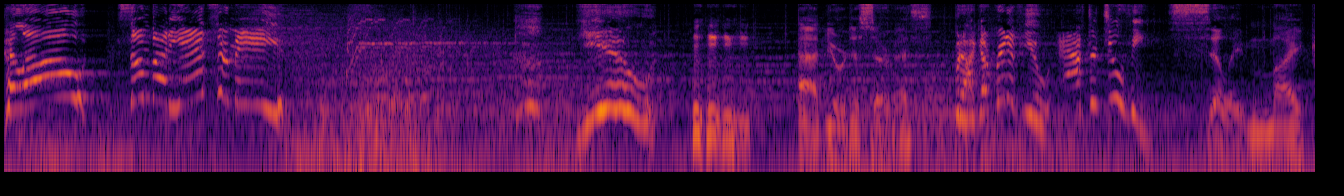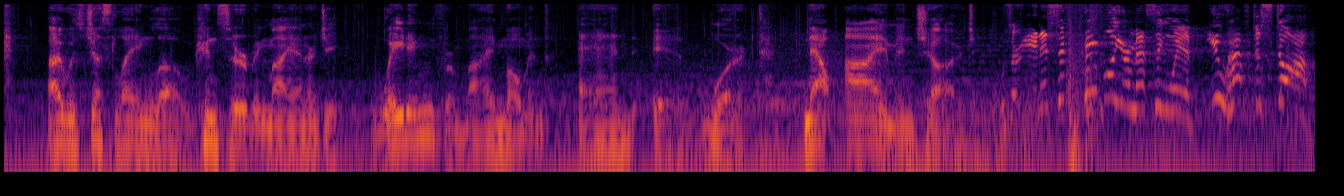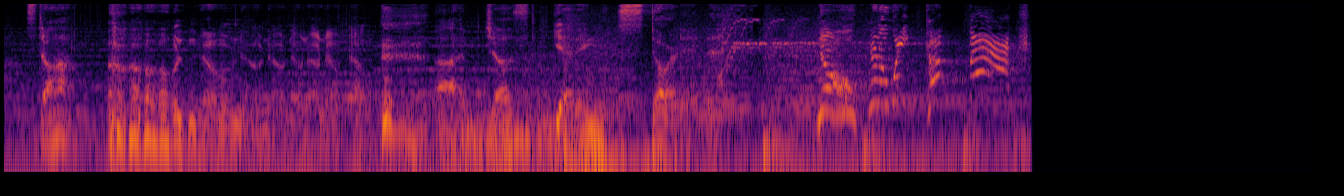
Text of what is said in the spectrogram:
Hello? Somebody answer me! you! At your disservice. But I got rid of you after Juvie! Silly Mike. I was just laying low, conserving my energy, waiting for my moment. And it worked. Now I'm in charge. Those are innocent people you're messing with! You have to stop! Stop. Oh, no, no, no, no, no, no, no. I'm just getting started. No, no, no, wait! Come!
